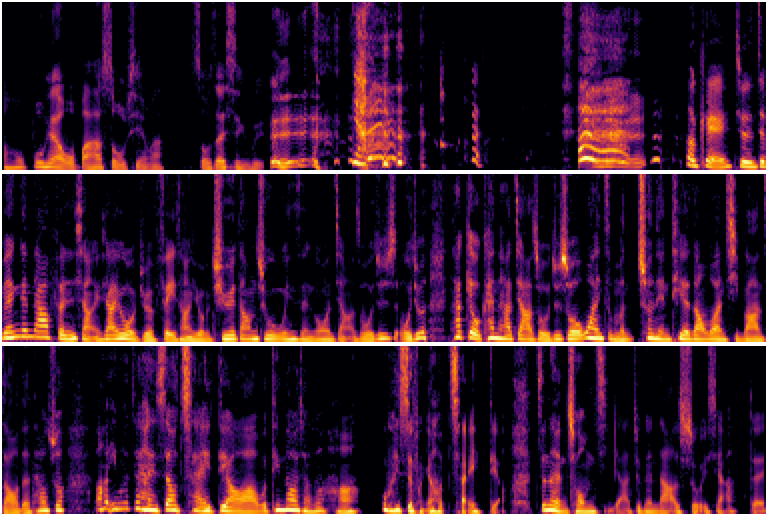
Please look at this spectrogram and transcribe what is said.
哦，不会啊，我把它收起吗？收在心里。OK，就是这边跟大家分享一下，因为我觉得非常有趣。因为当初 Vincent 跟我讲的时候，我就是，我就他给我看他家的时候，我就说：哇，你怎么春联贴这样乱七八糟的？他说：啊，因为这还是要拆掉啊。我听到想说：哈。为什么要拆掉？真的很冲击啊！就跟大家说一下，对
